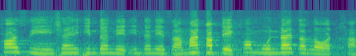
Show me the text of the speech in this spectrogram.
ข้อสี่ใช้อินเทอร์เน็ต อินเทอร์เน็ตสามารถอัปเดตข้อมูลได้ตลอดค่ะ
